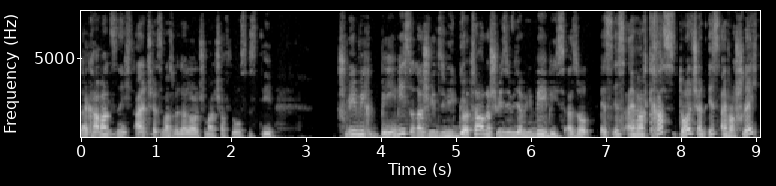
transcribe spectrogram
Da kann man es nicht einschätzen, was mit der deutschen Mannschaft los ist. Die spielen wie Babys und dann spielen sie wie Götter und dann spielen sie wieder wie Babys. Also es ist einfach krass. Deutschland ist einfach schlecht.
